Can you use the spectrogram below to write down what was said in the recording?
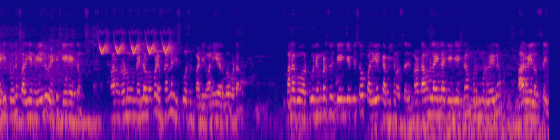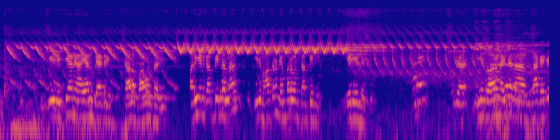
ఐడితోని పదిహేను వేలు పెట్టి జాయిన్ అవుతాం మనం రెండు మూడు నెలల లోపల ఎప్పుడైనా తీసుకోవచ్చు బండి వన్ ఇయర్ లోపల. మనకు టూ నెంబర్స్ చేంజ్ చేపిస్తే పదివేలు కమిషన్ వస్తుంది. మన టౌన్ లైన్లో చేంజ్ చేసినా మూడు మూడు వేలు ఆరు వేలు వస్తాయి. ఈ లిథియాన్ అయాన్ బ్యాటరీ చాలా బాగుంటుంది. పదిహేను కంపెనీలలో ఇది మాత్రం నెంబర్ వన్ కంపెనీ ఏడిఎంఎస్ ఇక దీని ద్వారా అయితే నా నాకైతే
